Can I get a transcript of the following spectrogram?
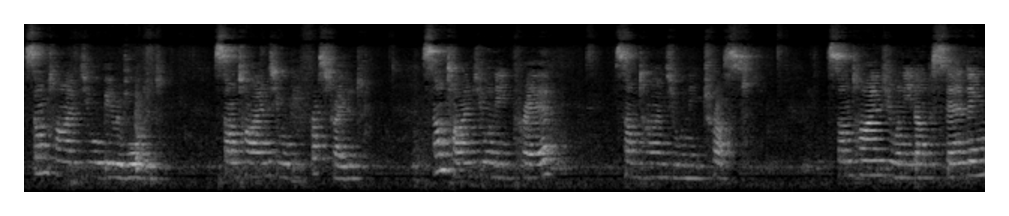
sometimes you will be rewarded Sometimes you will be frustrated. Sometimes you will need prayer. Sometimes you will need trust. Sometimes you will need understanding.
